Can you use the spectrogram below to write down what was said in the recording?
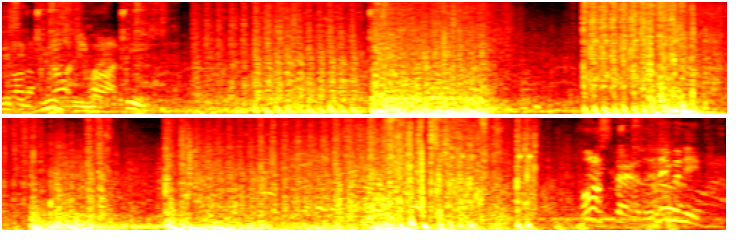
which isn't my thing. Hostile eliminated!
